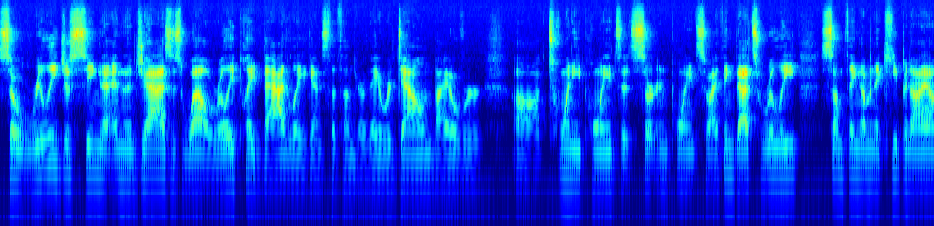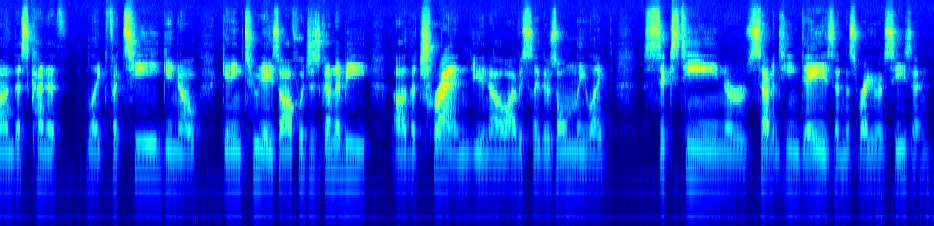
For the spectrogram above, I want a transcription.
So really, just seeing that, and the Jazz as well, really played badly against the Thunder. They were down by over uh, 20 points at certain points. So I think that's really something I'm going to keep an eye on. This kind of like fatigue, you know, getting two days off, which is going to be uh, the trend. You know, obviously there's only like 16 or 17 days in this regular season,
